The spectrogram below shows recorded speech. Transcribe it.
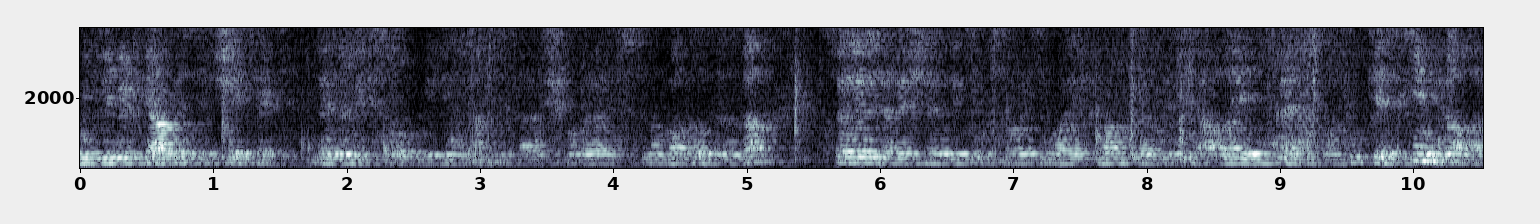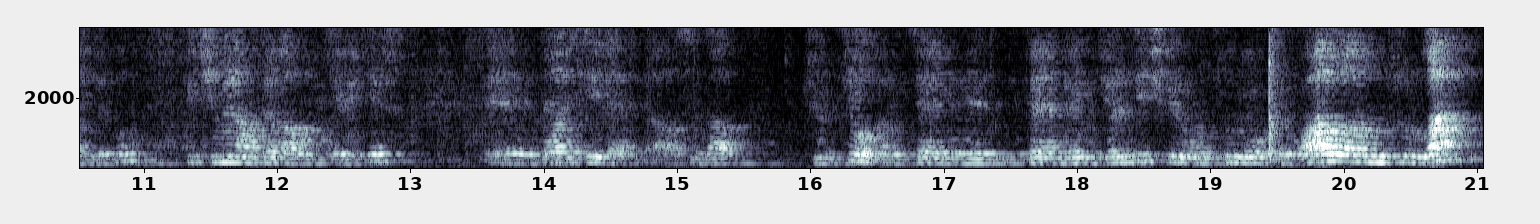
milli bir kıyafet seçeceksek ne demekse o milli kıyafet tartışmaları açısından bakıldığında söyleme demeçlerindeki Mustafa Kemal'i kıvam kıyafetiyle alay etme, çok keskin bir alaydır bu. Biçimini hatırlamak gerekir. E, dolayısıyla aslında Türkiye olarak nitelendir- nitelendirebileceğiniz hiçbir unsur yoktur. Var olan unsurlar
